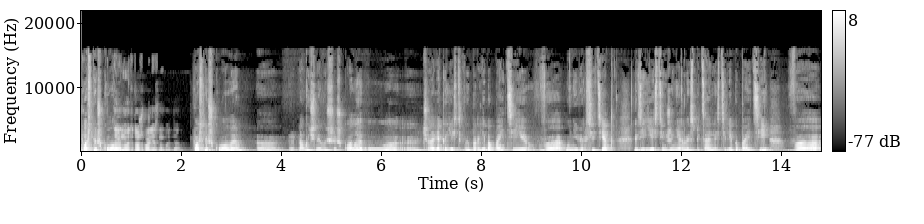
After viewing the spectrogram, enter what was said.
После школы. Да, ну это тоже полезно будет, да. После школы, э, обычной высшей школы, у э, человека есть выбор. Либо пойти в университет, где есть инженерные специальности, либо пойти в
